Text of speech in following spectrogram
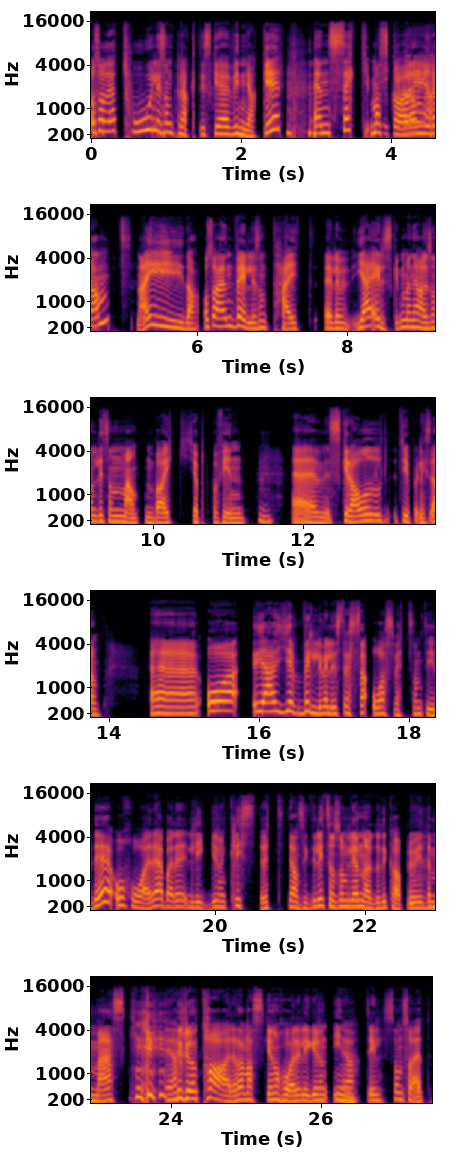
Og så hadde jeg to sånn praktiske vindjakker, en sekk, maskaraen rant Nei da. Og så har jeg en veldig sånn teit Eller jeg elsker den, men jeg har en sånn litt sånn mountainbike kjøpt på Finn. Mm. Eh, skrall type, liksom. Eh, og jeg er veldig, veldig stressa og svett samtidig, og håret bare ligger sånn klistret til ansiktet. Litt sånn som Leonardo DiCaprio i The Mask. Ja. Husker du han tar av seg masken, og håret ligger sånn Ja. inntil. Sånn så jeg ut.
